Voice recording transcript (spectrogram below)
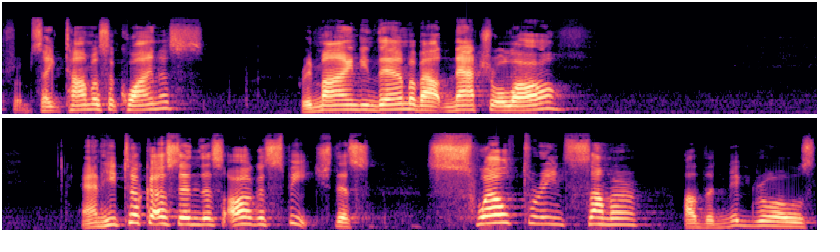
from St. Thomas Aquinas, reminding them about natural law. And he took us in this August speech, this sweltering summer of the Negro's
